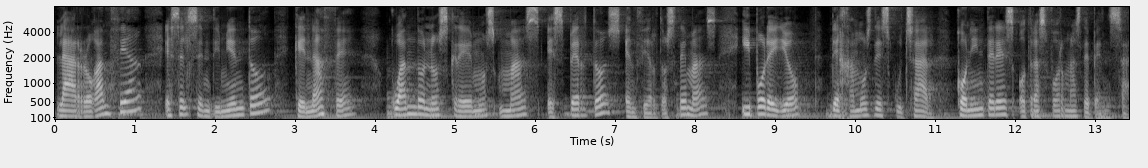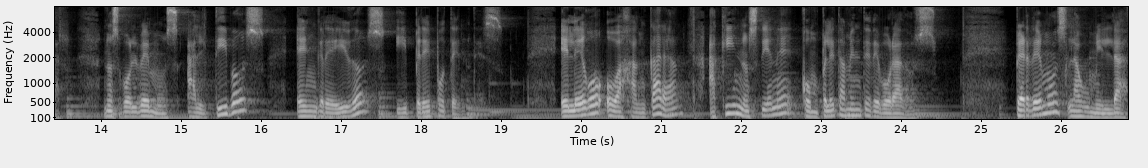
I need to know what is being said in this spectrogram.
La arrogancia es el sentimiento que nace cuando nos creemos más expertos en ciertos temas y por ello dejamos de escuchar con interés otras formas de pensar. Nos volvemos altivos, engreídos y prepotentes. El ego o ahankara aquí nos tiene completamente devorados. Perdemos la humildad.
